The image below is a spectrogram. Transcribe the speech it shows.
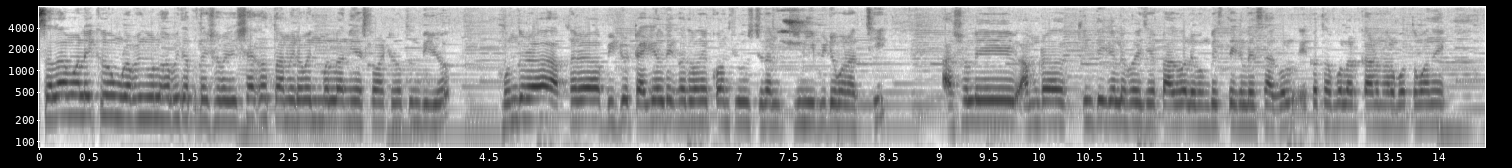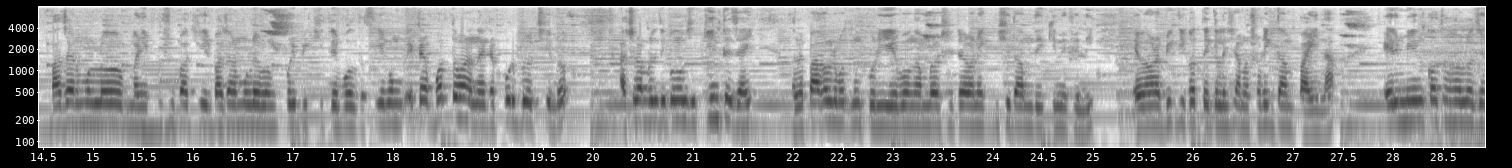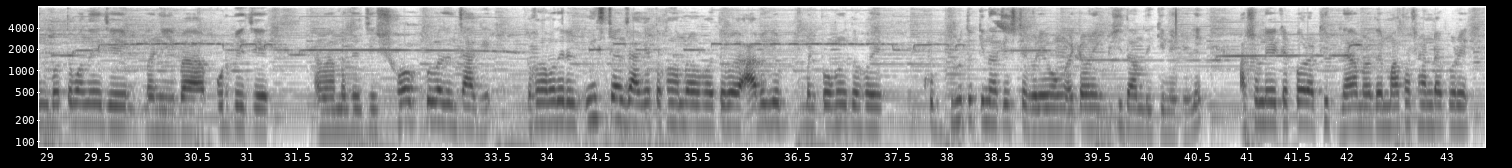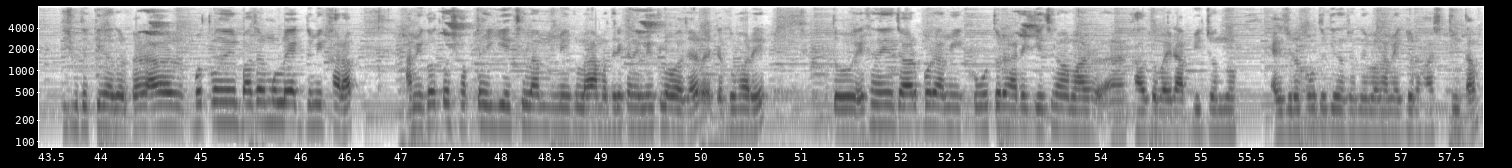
আসসালামু আলাইকুম, রবিনুল হাবিদ আপনাদের সবাইকে স্বাগত। আমি রবিন মোল্লা, নিয়ে আসলাম একটা নতুন ভিডিও বন্ধুরা, আপনারা ভিডিও টাইটেল দেখে হয়তো অনেক কনফিউজ যে আমি কী নিয়ে ভিডিও বানাচ্ছি। আসলে আমরা কিনতে গেলে হয়ে যায় পাগল এবং বেচতে গেলে ছাগল। কথা বলার কারণ হলো বর্তমানে বাজার মূল্য মানে পশু পাখির বাজার মূল্য এবং পরিপ্রেক্ষিতে বলতেছি এবং এটা বর্তমানে না, এটা পূর্বেও ছিল। আসলে আমরা যদি কোনো কিছু কিনতে যাই, তাহলে পাগলের মতন করি এবং আমরা সেটা অনেক বেশি দাম দিয়ে কিনে ফেলি এবং আমরা বিক্রি করতে গেলে সে আমরা সঠিক দাম পাই না। এর মেন কথা হলো যে বর্তমানে যে মানে বা পূর্বে যে আমাদের যে শখগুলো জাগে, যখন আমাদের ইনস্ট্যান্ট জাগে, তখন আমরা হয়তো আবেগে মানে প্রবণিত হয়ে খুব দ্রুত কেনার চেষ্টা করি এবং এটা অনেক বেশি দাম দিয়ে কিনে ফেলি। আসলে এটা করা ঠিক না, আমাদের মাথা ঠান্ডা করে কিছুতে কেনা দরকার। আর বর্তমানে বাজার মূল্য একদমই খারাপ। আমি গত সপ্তাহে গিয়েছিলাম মেঘলা, আমাদের এখানে মেঘলা বাজার, এটা দুহারে। তো এখানে যাওয়ার পরে আমি কবুতরের হাটে গিয়েছিলাম আমার খালতো ভাই রাব্বির জন্য। একজোড়া কবুতর কেনার জন্য এবং আমি একজোড়া হাঁস কিনতাম।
